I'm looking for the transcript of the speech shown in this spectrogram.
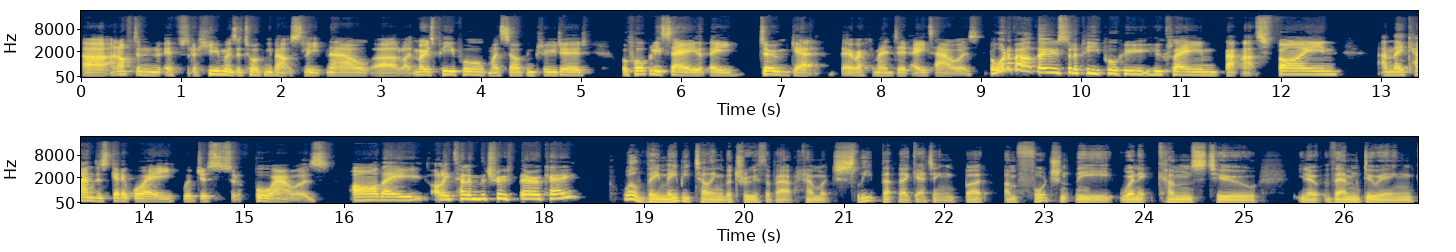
Uh, and often, if sort of humans are talking about sleep now, uh, like most people, myself included, will probably say that they don't get their recommended eight hours. But what about those sort of people who who claim that that's fine and they can just get away with just sort of four hours? Are they are they telling the truth? They're okay. Well, they may be telling the truth about how much sleep that they're getting, but unfortunately, when it comes to you know them doing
